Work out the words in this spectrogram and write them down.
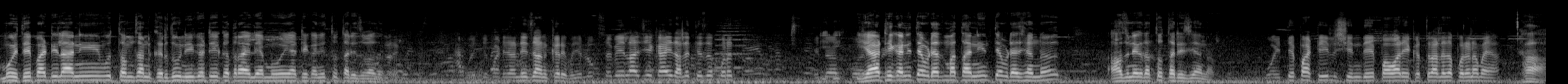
मोहिते पाटील आणि उत्तम जानकर दोन्ही गट एकत्र राहिल्यामुळे या ठिकाणी तुतारीच वाजणार मोहिते पाटील आणि जानकर म्हणजे लोकसभेला जे काय झालं त्याचं परत इथं या ठिकाणी तेवढ्याच मतांनी तेवढ्याच ह्यानं अजून एकदा तुतारीच येणार. मोहिते पाटील शिंदे पवार एकत्र आल्याचा परिणाम आहे हा. हा.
